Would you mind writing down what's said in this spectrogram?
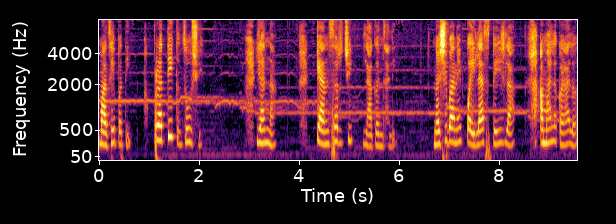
माझे पती प्रतीक जोशी यांना कॅन्सरची लागण झाली. नशिबाने पहिल्या स्टेजला आम्हाला कळालं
